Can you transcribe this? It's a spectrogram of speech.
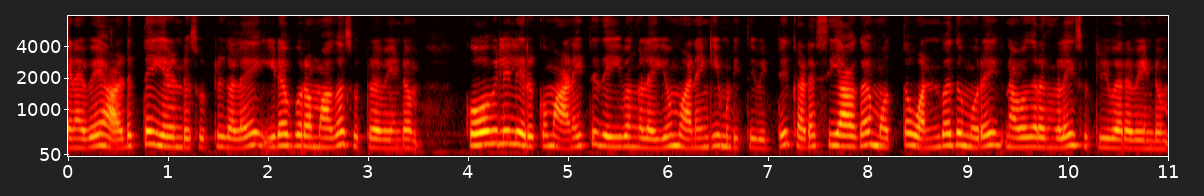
எனவே அடுத்த இரண்டு சுற்றுகளை இடப்புறமாக சுற்ற வேண்டும். கோவிலில் இருக்கும் அனைத்து தெய்வங்களையும் வணங்கி முடித்துவிட்டு கடைசியாக மொத்த ஒன்பது முறை நவகிரகங்களை சுற்றி வர வேண்டும்.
